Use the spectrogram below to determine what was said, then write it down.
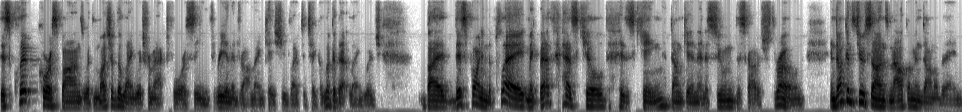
this clip corresponds with much of the language from Act Four, Scene Three in the drama, in case you'd like to take a look at that language. By this point in the play, Macbeth has killed his king, Duncan, and assumed the Scottish throne. And Duncan's two sons, Malcolm and Donalbain,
